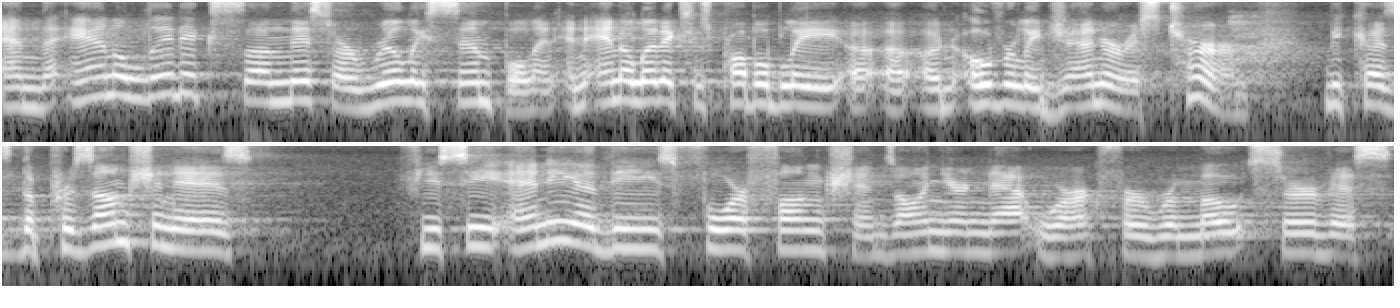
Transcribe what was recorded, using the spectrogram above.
And the analytics on this are really simple, and, and analytics is probably a, a, an overly generous term because the presumption is If you see any of these four functions on your network for remote service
